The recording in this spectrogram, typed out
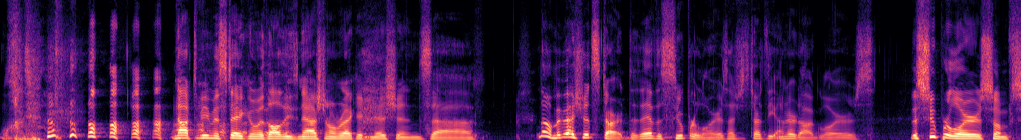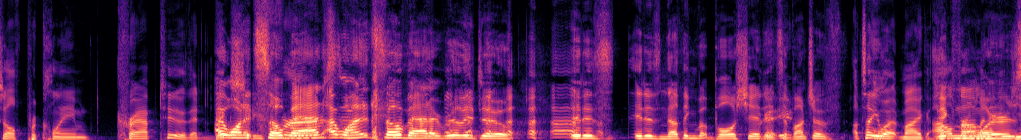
Not to be mistaken with all these national recognitions. Uh, no, maybe I should start. They have the super lawyers. I should start the Underdog Lawyers. The super lawyer is some self proclaimed crap, too. That I want it so bad. I want it so bad. I really do. It is. It is nothing but bullshit. it's a bunch of. I'll tell you what, Mike. I'll nominate lawyers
